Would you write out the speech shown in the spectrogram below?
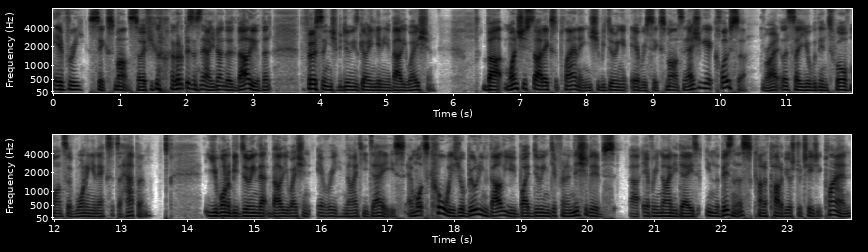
every six months. So if you've got, got a business now, you don't know the value of it, the first thing you should be doing is going and getting a valuation. But once you start exit planning, you should be doing it every six months. And as you get closer, right, let's say you're within 12 months of wanting an exit to happen, you want to be doing that valuation every 90 days. And what's cool is you're building value by doing different initiatives uh, every 90 days in the business, kind of part of your strategic plan.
